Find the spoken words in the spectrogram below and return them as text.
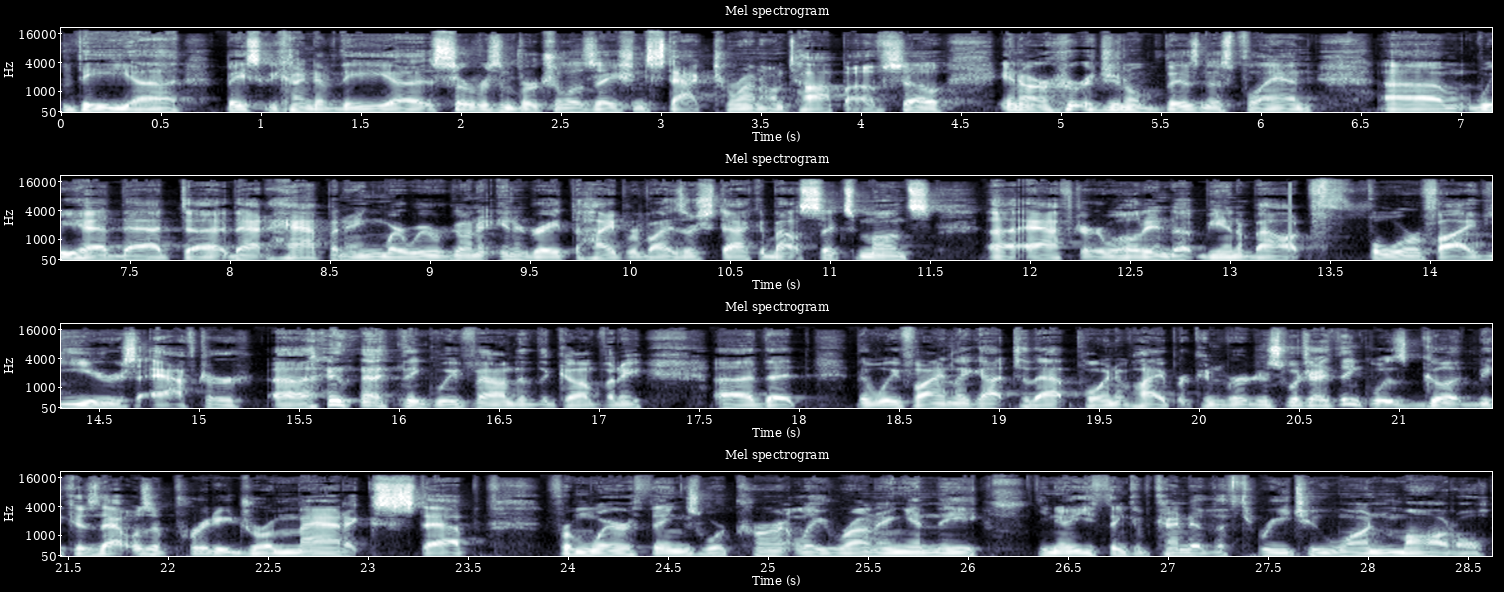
the uh, basically kind of the uh, servers and virtualization stack to run on top of. So in our original business plan, um, we had that uh, that happening where we were going to integrate the hypervisor stack about six months uh, after. Well, it ended up being about four or five years after uh, I think we founded the company uh, that that we finally got to that point of hyperconvergence, which I think was good because that was a pretty dramatic step from where things were currently running. In the you know you think of kind of the three two one model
